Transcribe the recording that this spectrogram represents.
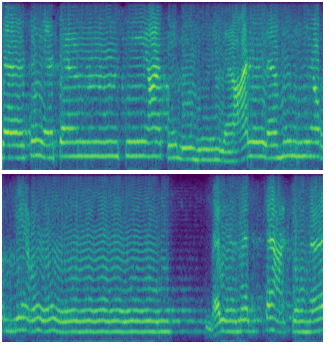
باقية في عقبه لعلهم يرجعون بل متعت هؤلاء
